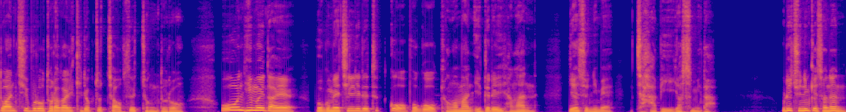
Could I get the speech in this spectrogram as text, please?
또한 집으로 돌아갈 기력조차 없을 정도로 온 힘을 다해 복음의 진리를 듣고 보고 경험한 이들을 향한 예수님의 자비였습니다. 우리 주님께서는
